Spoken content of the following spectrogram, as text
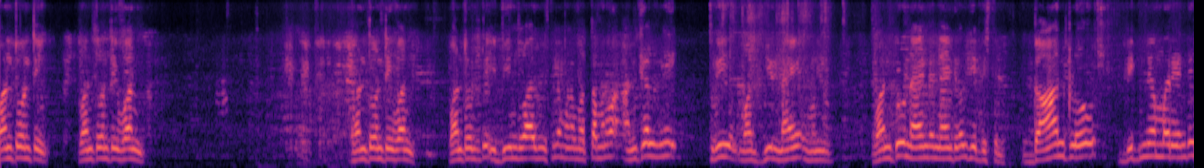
One twenty one twenty one one twenty one one twenty దీని ద్వారా చూస్తే మనం మొత్తం మనం అంకెల్ని three nine one two nine ninety వరకు చూపిస్తుంది. దాంట్లో బిగ్ నెంబర్ ఏంటి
